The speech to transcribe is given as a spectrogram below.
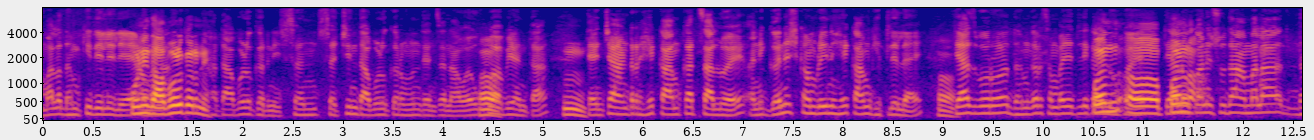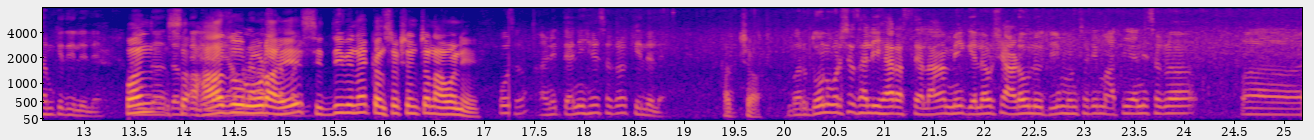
मला धमकी दिलेली आहे. कोणी दाभोळकरने? हा, दाभोळकरनी. सन सचिन दाभोळकर म्हणून त्यांचं नाव आहे. हा. उपअभियंता हम्म. त्यांच्या अंडर हे कामकाज चालू आहे आणि गणेश कांबळीने हे काम घेतलेलं आहे. त्याचबरोबर धनगर समाजातले काही आहेत, त्या पण- लोकांनी सुद्धा आम्हाला धमकी दिलेली आहे. पण स- हा आहे, जो आम्हाला रोड रस्ता आहे पाहिजे. सिद्धिविनायक कन्स्ट्रक्शनच्या नावाने. आहे. हो. आणि त्यांनी हे सगळं केलेलं आहे. अच्छा. बरं दोन वर्ष झाली ह्या रस्त्याला. मी गेल्या वर्षी अडवली होती. म्हणूनसाठी माती यांनी सगळं अं,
